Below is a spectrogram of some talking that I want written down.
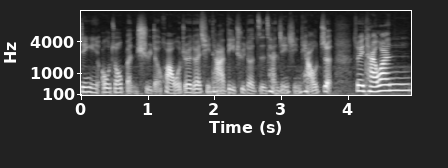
经营欧洲本区的话，我就会对其他地区的资产进行调整，所以台湾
